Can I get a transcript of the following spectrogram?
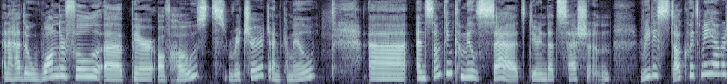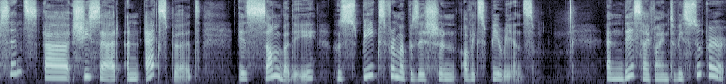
and I had a wonderful uh, pair of hosts, Richard and Camille. Uh, and something Camille said during that session really stuck with me ever since. Uh, she said, An expert is somebody who speaks from a position of experience. And this I find to be super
